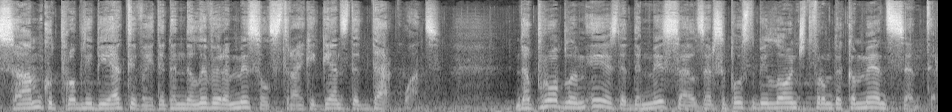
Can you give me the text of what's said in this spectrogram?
Some could probably be activated and deliver a missile strike against the Dark Ones. The problem is that the missiles are supposed to be launched from the command center,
